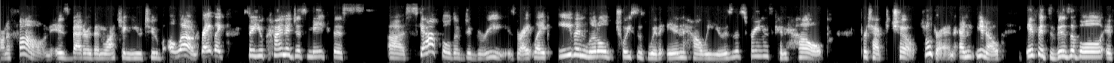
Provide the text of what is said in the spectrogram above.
on a phone, is better than watching YouTube alone, right? Like, so you kind of just make this uh, scaffold of degrees, right? Like, even little choices within how we use the screens can help protect chil- children. And, you know, if it's visible, if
